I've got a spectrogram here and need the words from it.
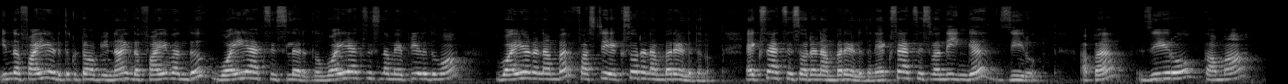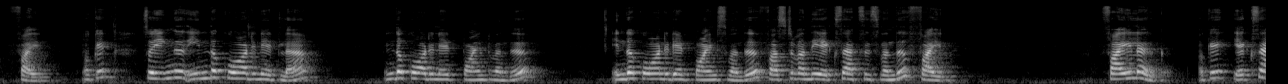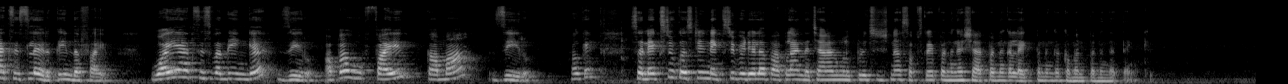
இந்த ஃபைவ் எடுத்துக்கிட்டோம் அப்படின்னா இந்த ஃபைவ் வந்து ஒய் ஆக்சிஸில் இருக்குது ஒய் ஆக்சிஸ் நம்ம எப்படி எழுதுவோம்? ஒய்யோட நம்பர் ஃபஸ்ட்டு எக்ஸோட நம்பர் எழுதணும். எக்ஸ் ஆக்சிஸோட நம்பர் எழுதணும். எக்ஸ் ஆக்சிஸ் வந்து இங்கே ஜீரோ அப்போ zero comma five okay so இங்கே இந்த கோஆர்டினேட்டில் இந்த கோஆர்டினேட் பாயிண்ட் வந்து இந்த கோஆர்டினேட் பாயிண்ட்ஸ் வந்து ஃபஸ்ட்டு வந்து எக்ஸ் ஆக்சிஸ் வந்து ஃபைவ் ஃபைவ்ல இருக்குது ஓகே எக்ஸ் ஆக்சிஸில் இருக்குது இந்த ஃபைவ் ஒய் ஆக்சிஸ் வந்து இங்கே ஜீரோ அப்போ five comma zero okay so next question next வீடியோவில் பார்க்கலாம். இந்த சேனல் உங்களுக்கு பிடிச்சிச்சுன்னா சப்ஸ்கிரைப் பண்ணுங்கள் ஷேர் பண்ணுங்கள் லைக் பண்ணுங்கள் கமெண்ட் பண்ணுங்கள் தேங்க்யூ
